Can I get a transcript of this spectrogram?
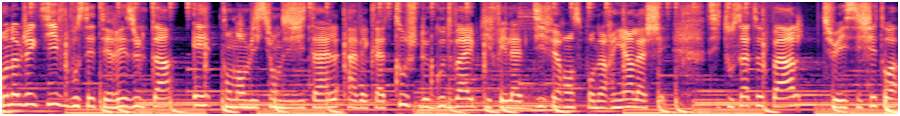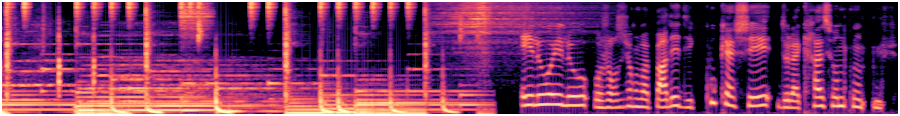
Mon objectif, booster tes résultats et ton ambition digitale avec la touche de good vibe qui fait la différence pour ne rien lâcher. Si tout ça te parle, tu es ici chez toi. Hello, hello. Aujourd'hui, on va parler des coûts cachés de la création de contenu.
